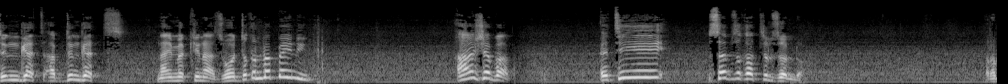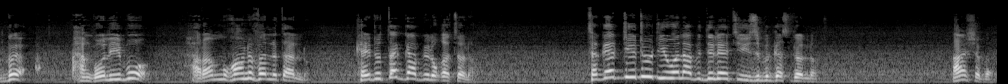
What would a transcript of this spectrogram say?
دنقت. أب دنقت. ناي مكينا زودقن ببيني أنا شباب اتي سبزقت زلو ربع حنقول يبو حرام مخانو فلتالو كيدو طقا بلغتلو تجددوا دي ولا بدليتي يزبقس دولو ها شباب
